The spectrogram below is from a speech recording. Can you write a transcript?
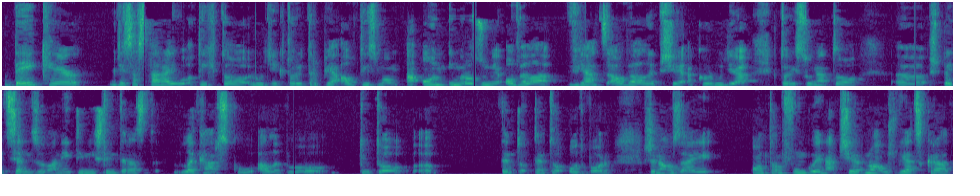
daycare, kde sa starajú o týchto ľudí, ktorí trpia autizmom a on im rozumie oveľa viac a oveľa lepšie ako ľudia, ktorí sú na to Eh, špecializovaný, tým myslím teraz lekárskú alebo túto, eh, tento, tento odbor, že naozaj on tam funguje na čierno a už viackrát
